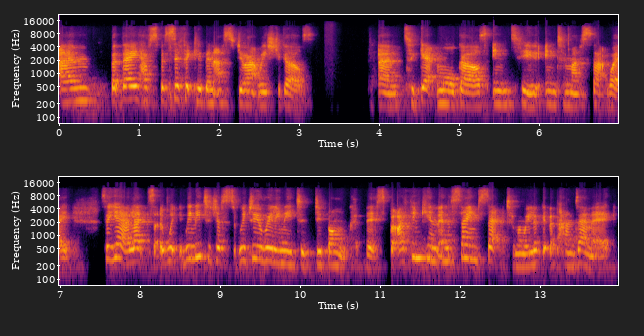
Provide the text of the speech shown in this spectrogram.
Um, but they have specifically been asked to do outreach to girls. um, to get more girls into into maths that way. So yeah, let's we, we need to just we do really need to debunk this. But I think in, in the same sector, when we look at the pandemic,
